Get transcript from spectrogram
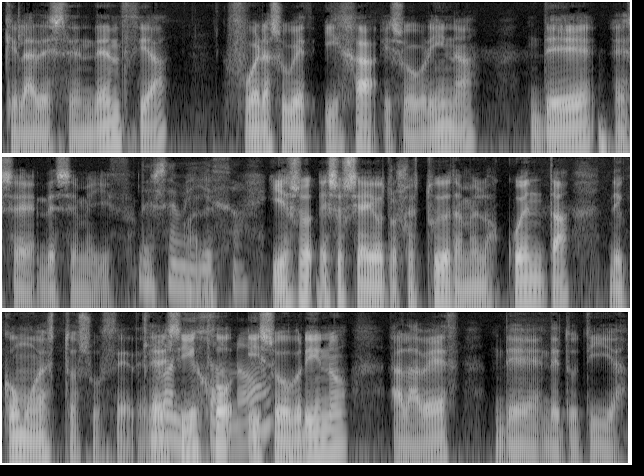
que la descendencia fuera a su vez hija y sobrina de ese, de ese mellizo. De ese Vale. mellizo. Y eso, eso sí hay otros estudios, también los cuenta, de cómo esto sucede. Qué Eres bonito, hijo ¿no? y sobrino a la vez de, de tu tía.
